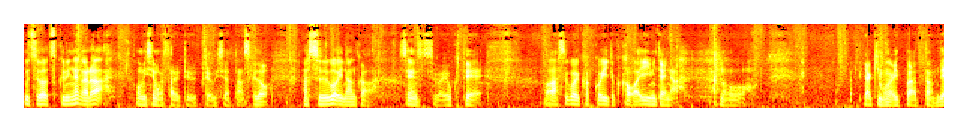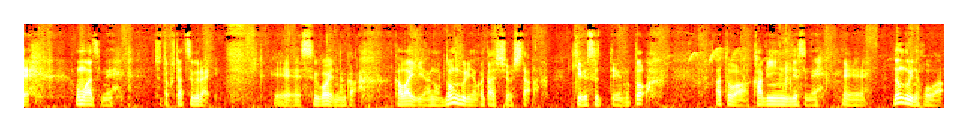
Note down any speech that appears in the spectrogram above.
器を作りながらお店もされてるってお店だったんですけどあすごいなんかセンスが良くてわあすごいかっこいいとかかわいいみたいなあの焼き物がいっぱいあったんで思わずねちょっと2つぐらい、えー、すごいなんかかわいいあのどんぐりの形をした急須っていうのと、あとは花瓶ですね。えー、どんぐりの方は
